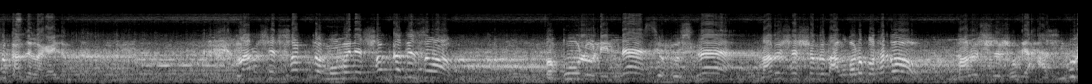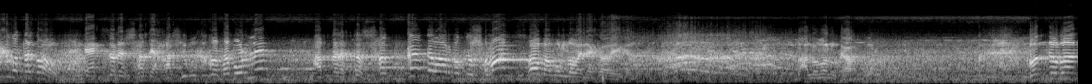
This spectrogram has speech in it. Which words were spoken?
তো কাজে লাগাইলাম মানুষের সব তো মোমেনের সব? কাজের মানুষের সঙ্গে ভালো ভালো কথা কও। মানুষের সঙ্গে হাসি মুখে কথা কও। একজনের সাথে হাসি মুখে কথা বললেন আপনার একটা সৎকার দেওয়ার মতো সমান সব আমল নামায় লেখা হয়ে গেল। ভালো ভালো কাম করো। বন্ধুগণ,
